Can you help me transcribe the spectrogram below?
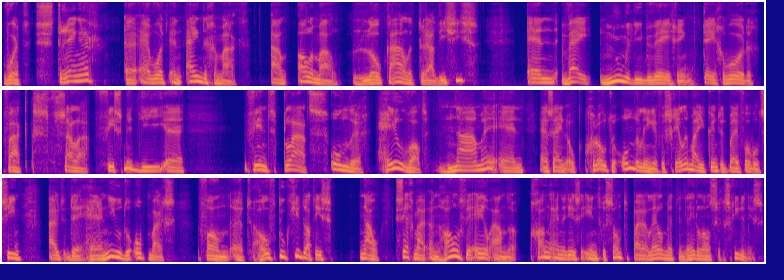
wordt strenger. Uh, er wordt een einde gemaakt aan allemaal lokale tradities. En wij noemen die beweging tegenwoordig vaak salafisme. Die uh, vindt plaats onder heel wat namen. En er zijn ook grote onderlinge verschillen. Maar je kunt het bijvoorbeeld zien uit de hernieuwde opmars van het hoofddoekje. Dat is, nou, zeg maar een halve eeuw aan de gang. En er is een interessante parallel met de Nederlandse geschiedenis.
